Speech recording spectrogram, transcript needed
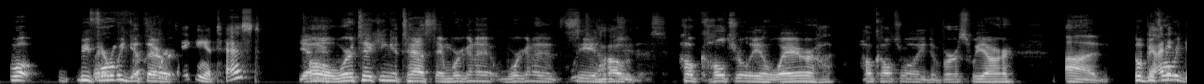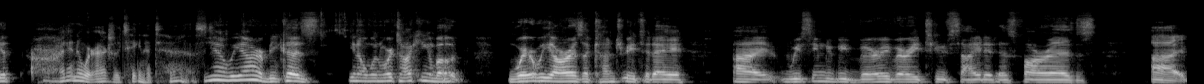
well, before we get there, taking a test? Yeah, oh, dude. we're taking a test and we're gonna we're gonna see how how culturally aware, how culturally diverse we are. Uh, but before yeah, we get, I didn't know we are actually taking a test. Yeah, we are because you know when we're talking about where we are as a country today, uh, we seem to be very, very two-sided as far as uh,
